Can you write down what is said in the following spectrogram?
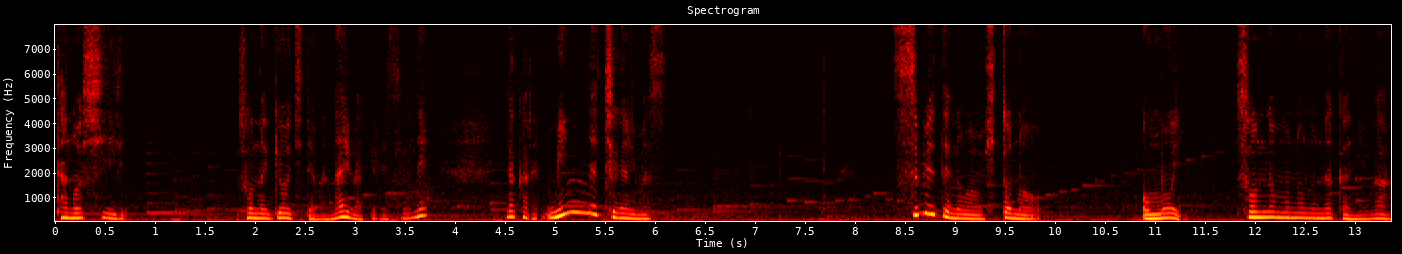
楽しいそんな行事ではないわけですよね。だからみんな違います。全ての人の思いそんなものの中には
